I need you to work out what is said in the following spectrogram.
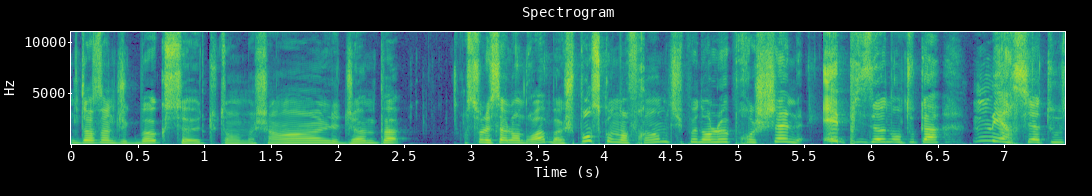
dans un jukebox, euh, tout en machin, les jumps sur les seuls endroits, bah, je pense qu'on en fera un petit peu dans le prochain épisode. En tout cas, merci à tous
